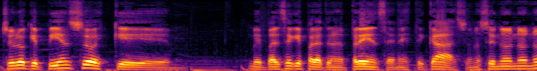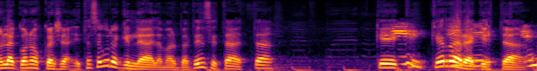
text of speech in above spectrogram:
yo lo que pienso es que me parece que es para tener prensa en este caso. No sé, no no no la conozco a ella. ¿Estás segura que es la, la marplatense? Está está qué, Sí, qué, qué rara sí, que está. Es.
